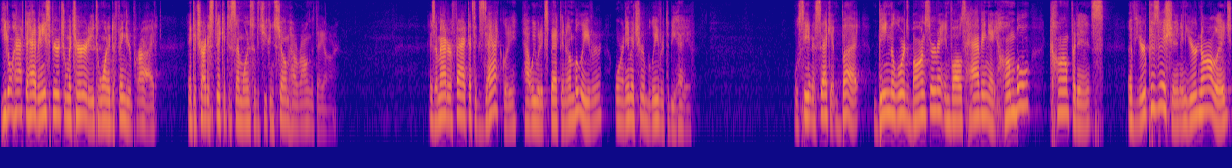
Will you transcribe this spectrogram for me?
You don't have to have any spiritual maturity to want to defend your pride and to try to stick it to someone so that you can show them how wrong that they are. As a matter of fact, that's exactly how we would expect an unbeliever or an immature believer to behave. We'll see it in a second, but being the Lord's bondservant involves having a humble confidence of your position and your knowledge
